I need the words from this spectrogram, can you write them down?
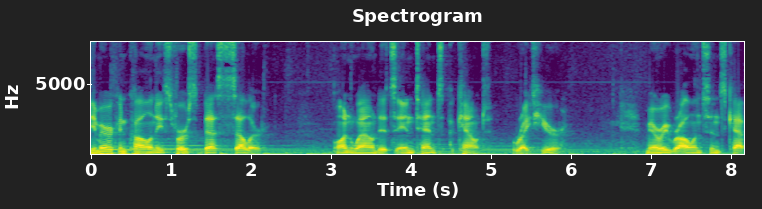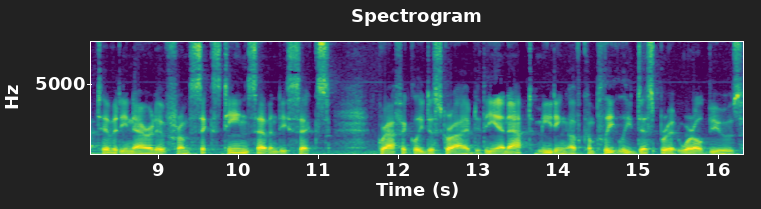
The American colony's first bestseller unwound its intense account right here. Mary Rowlandson's captivity narrative from 1676 graphically described the inapt meeting of completely disparate worldviews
